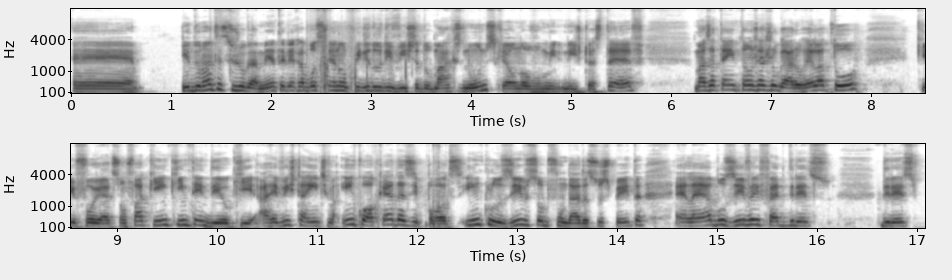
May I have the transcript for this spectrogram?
É, e durante esse julgamento ele acabou sendo um pedido de vista do Marcos Nunes, que é o novo ministro do STF, mas até então já julgaram o relator que foi Edson Fachin, que entendeu que a revista íntima, em qualquer das hipóteses, inclusive sob fundada suspeita, ela é abusiva e fere direitos, direitos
